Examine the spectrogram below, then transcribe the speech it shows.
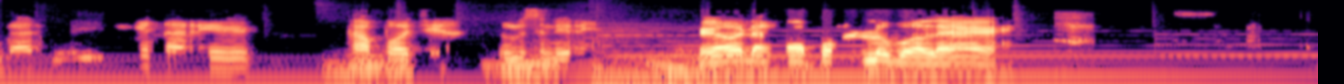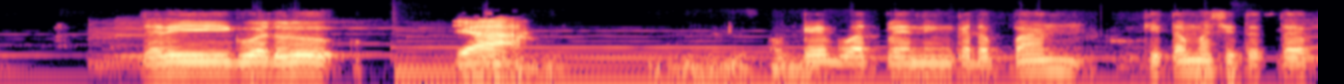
dari mungkin dari Kapoji dulu sendiri. Ya udah kapo dulu boleh. Dari gua dulu. Ya Oke, buat planning ke depan kita masih tetap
